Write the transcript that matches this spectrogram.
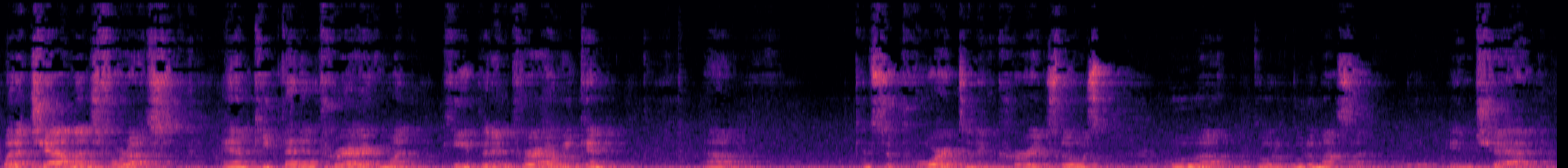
what a challenge for us. And keep that in prayer. Keep it in prayer how we can um, can support and encourage those who uh, go to Budamasa in Chad.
